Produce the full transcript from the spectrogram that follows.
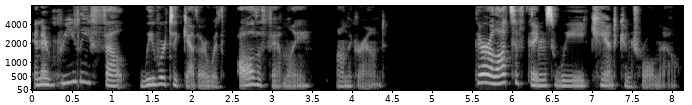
And I really felt we were together with all the family on the ground. There are lots of things we can't control now.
